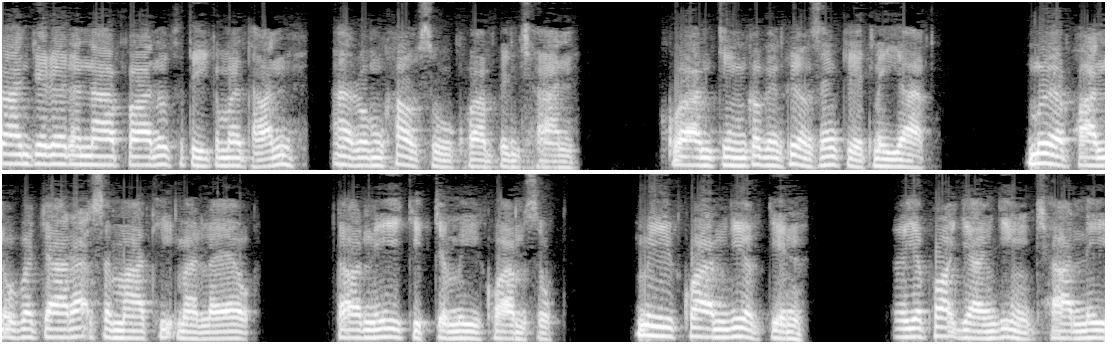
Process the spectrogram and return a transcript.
การเจริญอนาปานุสติกรรมฐาน อารมณ์เข้าสู่ความเป็นฌานความจริงก็เป็นเครื่องสังเกตไม่ยาก เมื่อผ่านอุปจารสมาธิมาแล้ว ตอนนี้จิตจะมีความสุข มีความเยือกเย็นโดยเฉพาะอย่างยิ่งฌานนี้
